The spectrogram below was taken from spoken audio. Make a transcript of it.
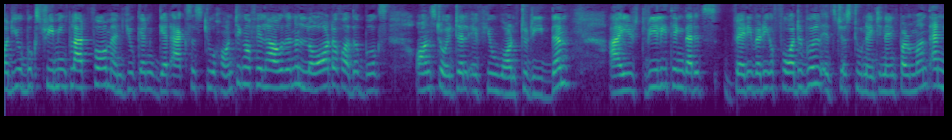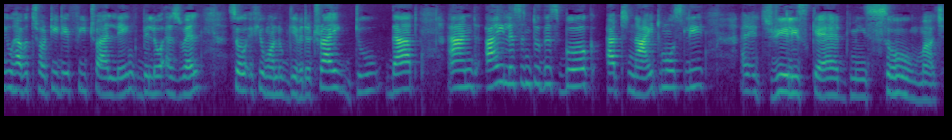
audiobook streaming platform, and you can get access to Haunting of Hill House and a lot of other books on Storytel if you want to read them. I really think that it's very, very affordable. It's just $2.99 per month, and you have a 30 day free trial link below as well. So if you want to give it a try, do that. And I listen to this book at night mostly, and it really scared me so much.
